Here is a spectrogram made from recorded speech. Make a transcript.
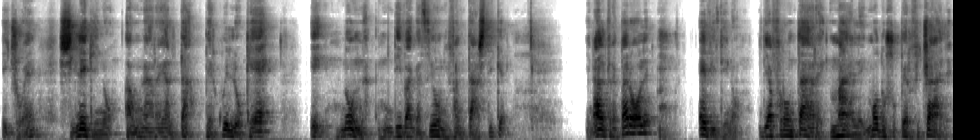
e cioè si leghino a una realtà per quello che è e non divagazioni fantastiche, in altre parole, evitino di affrontare male in modo superficiale,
